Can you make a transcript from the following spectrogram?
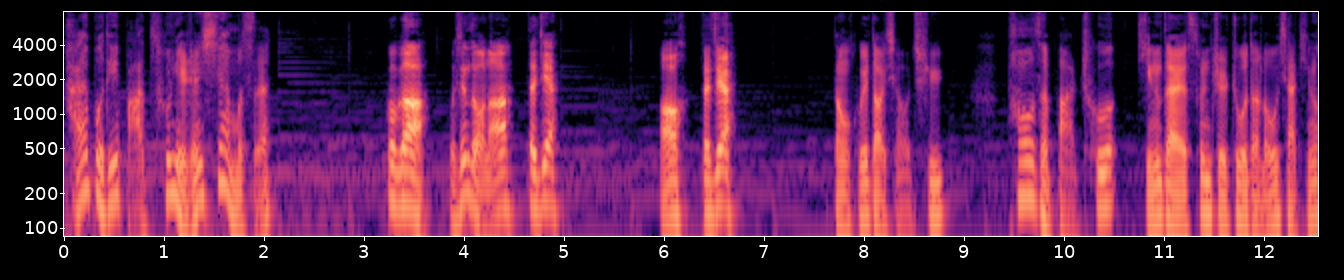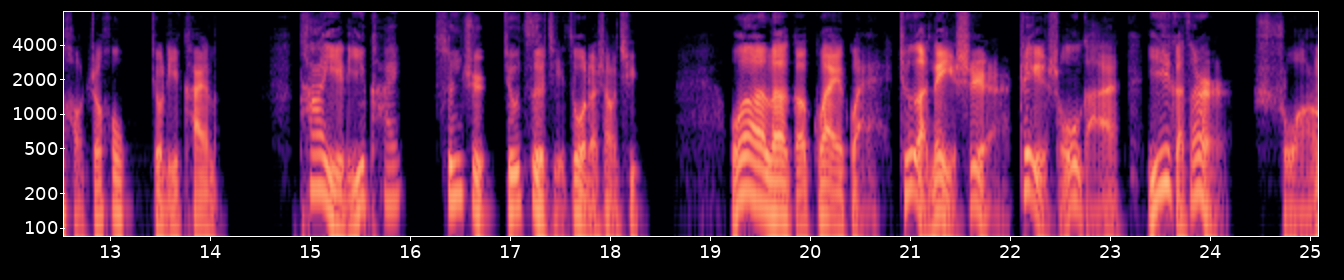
还不得把村里人羡慕死？郭哥，我先走了啊，再见。好，再见。等回到小区，涛子把车停在孙志住的楼下停好之后，就离开了。他一离开，孙志就自己坐了上去。我了个乖乖，这内饰，这手感，一个字儿爽。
